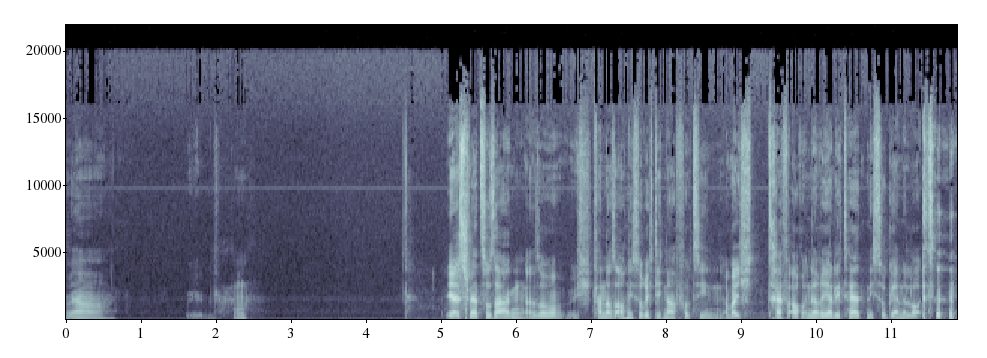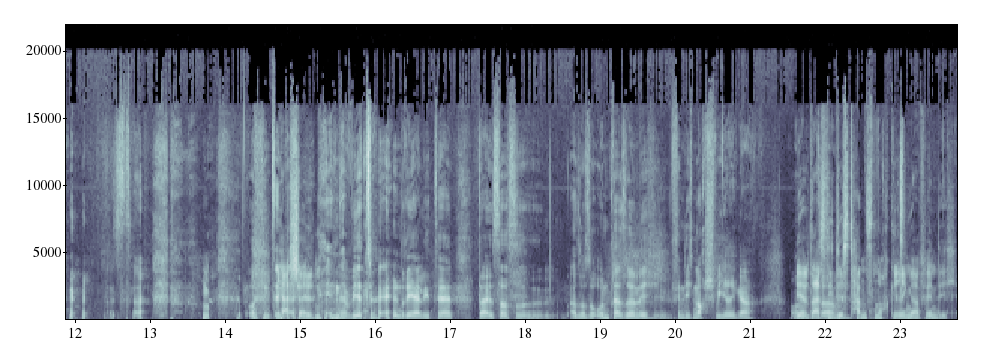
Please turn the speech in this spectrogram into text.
ja, hm. Ja, ist schwer zu sagen. Also ich kann das auch nicht so richtig nachvollziehen. Aber ich treffe auch in der Realität nicht so gerne Leute. Und in, ja, der, in, der, virtuellen Realität, da ist das also so unpersönlich, finde ich, noch schwieriger. Und, ja, da ist ähm, die Distanz noch geringer, finde ich.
